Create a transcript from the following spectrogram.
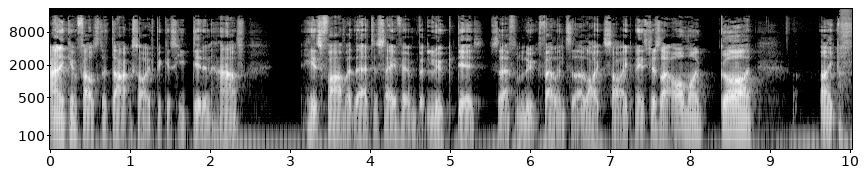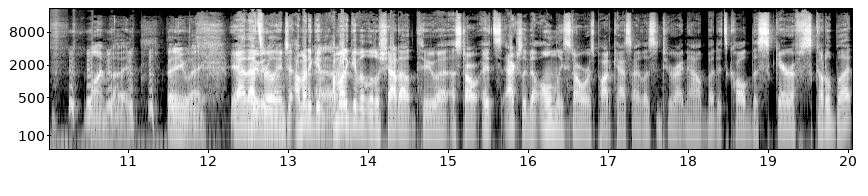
Anakin fell to the dark side because he didn't have his father there to save him, but Luke did. So therefore, Luke fell into the light side, and it's just like, oh my god, Like mind blowing. But anyway, Yeah, that's really interesting. I'm gonna give I'm gonna Um, give a little shout out to a, a Star. It's actually the only Star Wars podcast I listen to right now, but it's called the Scarif Scuttlebutt.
